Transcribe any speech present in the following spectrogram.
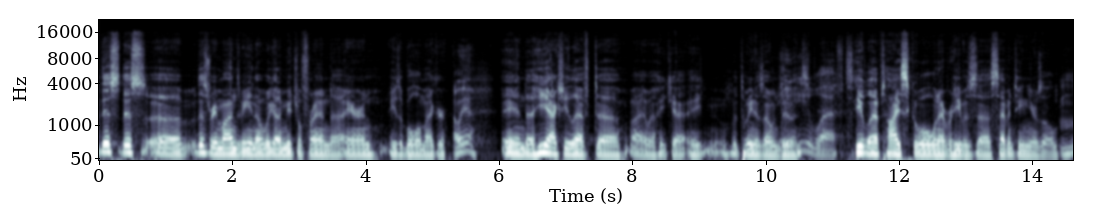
this this uh, this reminds me. You know, we got a mutual friend, uh, Aaron. He's a boilermaker, oh yeah, and uh, he actually left. Uh, I, well, he, he between his own he, doings. he left. He left high school whenever he was uh, 17 years old. hmm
